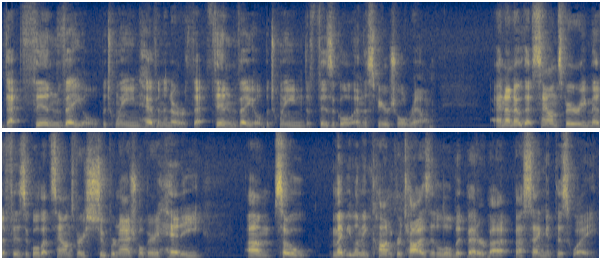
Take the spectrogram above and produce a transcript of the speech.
that thin veil between heaven and earth, that thin veil between the physical and the spiritual realm. And I know that sounds very metaphysical, that sounds very supernatural, very heady. Um, so maybe let me concretize it a little bit better by, by saying it this way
